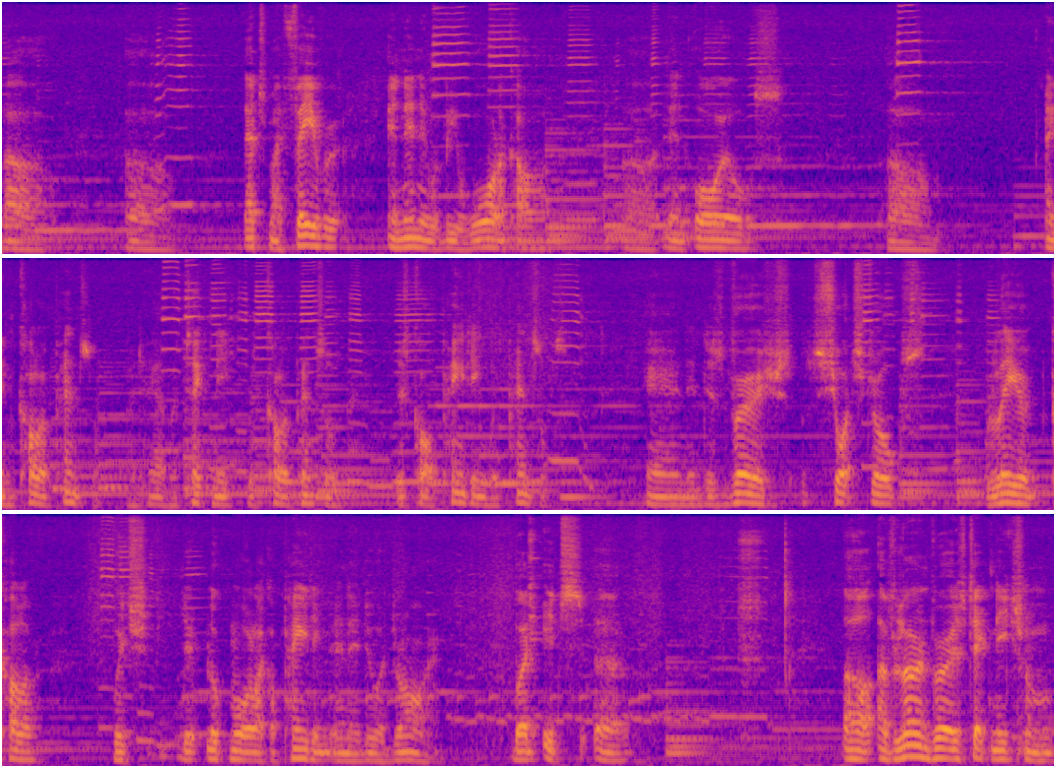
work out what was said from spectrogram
Uh, uh, that's my favorite and then it would be watercolor, uh, then oils, um, and color pencil. Have a technique with color pencil. It's called painting with pencils, and it is very sh short strokes, layered color, which look more like a painting than they do a drawing. But it's uh, uh, I've learned various techniques from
